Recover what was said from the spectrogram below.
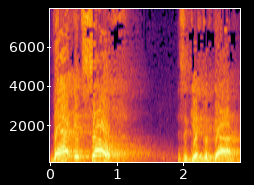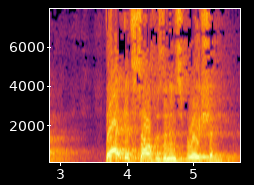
that itself is a gift of God. That itself is an inspiration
